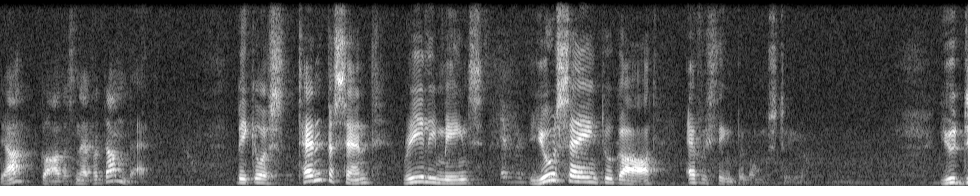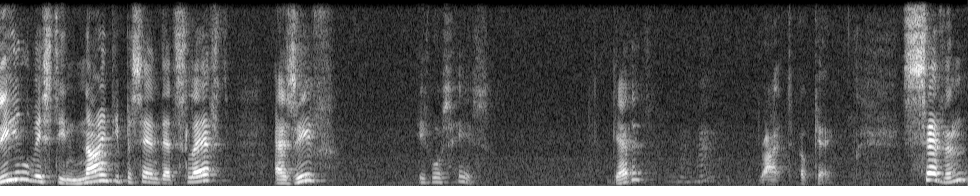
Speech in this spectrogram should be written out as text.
Yeah? God has never done that. Because 10% really means Everything. you're saying to God, everything belongs to you. You deal with the 90% that's left as if it was his. Get it? Mm-hmm. Right, okay. Seven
